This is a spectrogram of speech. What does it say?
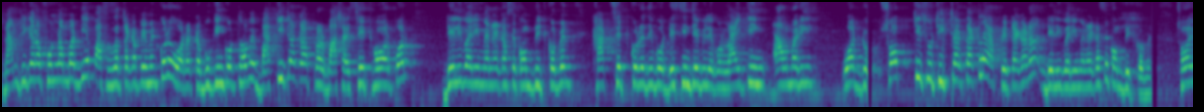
নাম, ঠিকানা ফোন নাম্বার দিয়ে পাঁচ হাজার টাকা পেমেন্ট করে অর্ডারটা বুকিং করতে হবে। বাকি টাকা আপনার বাসায় সেট হওয়ার পর ডেলিভারি ম্যানের কাছে কমপ্লিট করবেন। খাট সেট করে দিব ড্রেসিং টেবিল এবং লাইটিং আলমারি ওয়ার্ড্রোপ সব কিছু ঠিকঠাক থাকলে আপনি টাকাটা ডেলিভারি ম্যানের কাছে কমপ্লিট করবেন। সবাই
